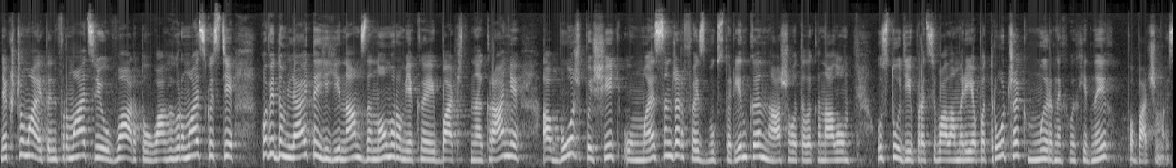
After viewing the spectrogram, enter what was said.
Якщо маєте інформацію, варту уваги громадськості, повідомляйте її нам за номером, який бачите на екрані, або ж пишіть у месенджер Фейсбук сторінки нашого телеканалу. У студії працювала Марія Петручик. Мирних вихідних. Побачимось. –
